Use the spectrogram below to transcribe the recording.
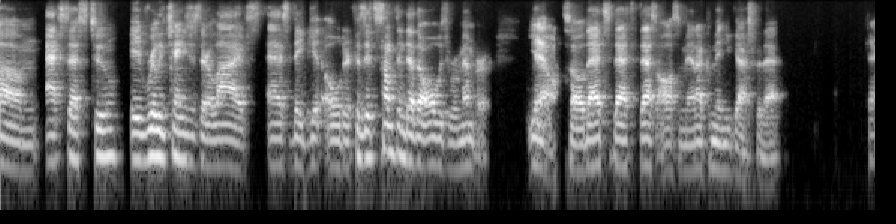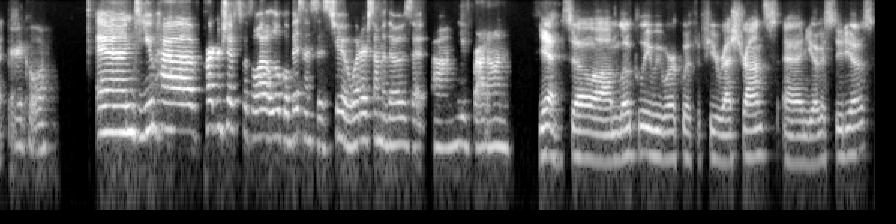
um access to it really changes their lives as they get older because it's something that they'll always remember you yeah. know so that's that's that's awesome man i commend you guys for that very cool and you have partnerships with a lot of local businesses too. What are some of those that um, you've brought on? Yeah, so um, locally we work with a few restaurants and yoga studios,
